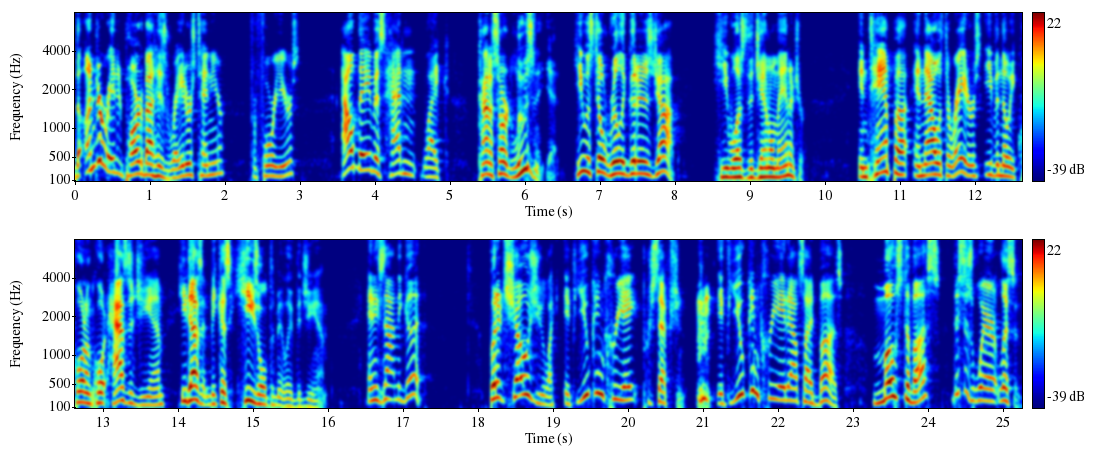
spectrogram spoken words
The underrated part about his Raiders tenure for four years, Al Davis hadn't like kind of started losing it yet. He was still really good at his job. He was the general manager. In Tampa and now with the Raiders, even though he quote unquote has a GM, he doesn't because he's ultimately the GM. And he's not any good. But it shows you like if you can create perception, if you can create outside buzz, most of us, this is where, listen,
